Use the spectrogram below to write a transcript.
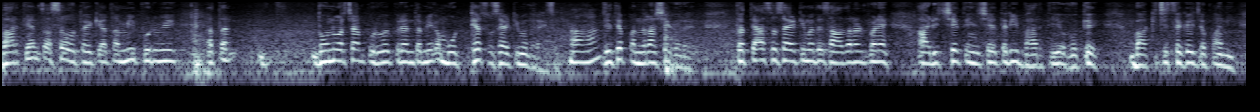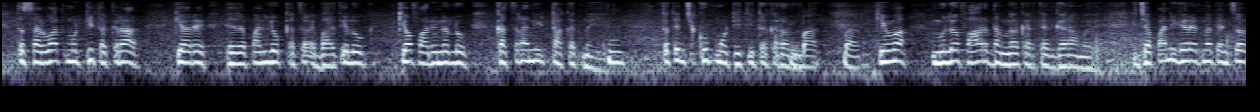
भारतीयांचं असं होतं की आता मी पूर्वी आता दोन वर्षांपूर्वीपर्यंत मी एका मोठ्या सोसायटीमध्ये. राहायचो. जिथे पंधराशे घरं आहेत. तर त्या सोसायटीमध्ये साधारणपणे अडीचशे तीनशे तरी भारतीय होते. बाकीचे सगळे जपानी. तर सर्वात मोठी तक्रार की अरे हे जपानी लोक कचरा भारतीय लोक किंवा फॉरेनर लोक कचरा नीट टाकत नाही तर त्यांची खूप मोठी ती तक्रार होती. किंवा मुलं फार दंगा करतायत घरामध्ये. जपानी घर आहेत ना त्यांचं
